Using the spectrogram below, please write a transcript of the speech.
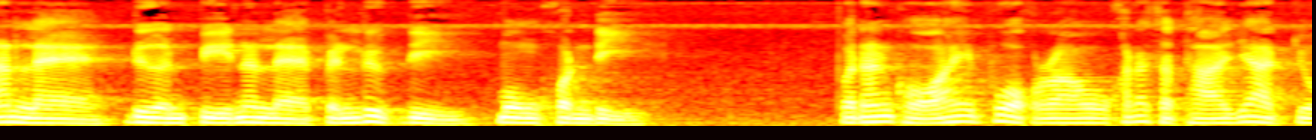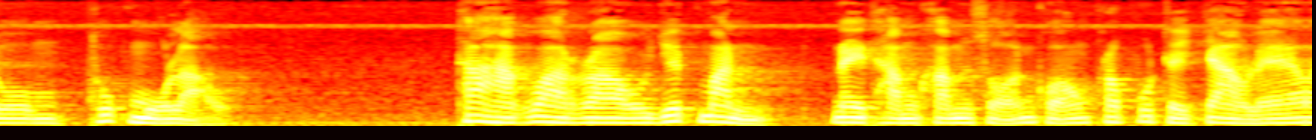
นั้นแล เดือนปีนั่นแลเป็นลึกดี มงคลดี เพราะนั้นขอให้พวกเราคณะสัตยาญาติโยมทุกหมู่เหล่า ถ้าหากว่าเรายึดมั่นในธรรมคำสอนของพระพุทธเจ้าแล้ว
